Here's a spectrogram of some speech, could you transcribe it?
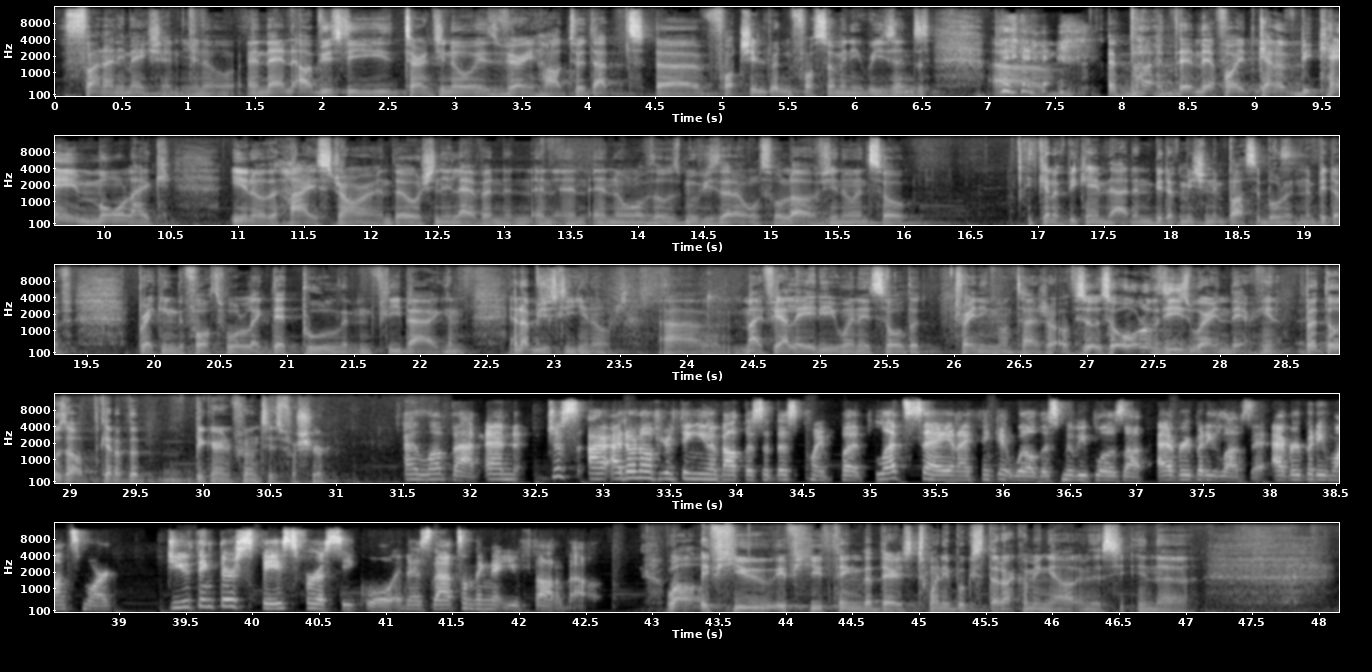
fun animation, you know. And then obviously Tarantino is very hard to adapt uh, for children for so many reasons, um, but and therefore it kind of became more like you know the heist genre and the Ocean Eleven and, and, and, and all of those movies that I also love, you know. And so it kind of became that and a bit of Mission Impossible and a bit of breaking the fourth wall like Deadpool and Fleabag and and obviously you know uh, My Fair Lady when it's all the training montage of so, so all of these were in there you know but those are kind of the bigger influences for sure. I love that. And just, I, I, don't know if you're thinking about this at this point, but let's say, and I think it will, this movie blows up. Everybody loves it. Everybody wants more. Do you think there's space for a sequel? And is that something that you've thought about? Well, if you if you think that there's 20 books that are coming out in the in the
